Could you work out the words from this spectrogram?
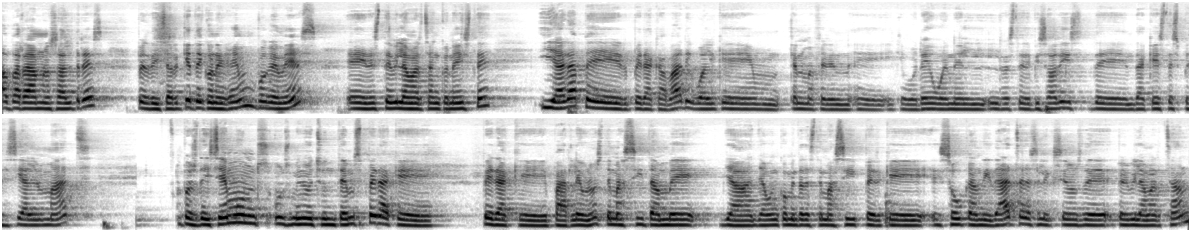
a parlar amb nosaltres, per deixar que te coneguem un poc més en este Vilamarxant Coneix-te. I ara, per, per acabar, igual que, que anem a fer en, eh, i que veureu en el, el reste d'episodis d'aquest especial maig, pues deixem uns, uns minuts, un temps per a que, per a que parleu. No? Estem així també, ja, ja ho hem comentat, estem així perquè sou candidats a les eleccions de, per Vilamarxant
